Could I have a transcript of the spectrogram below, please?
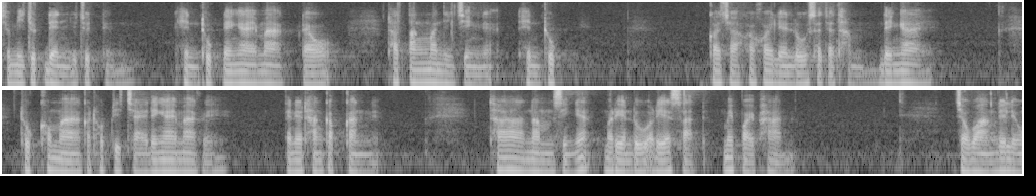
จะมีจุดเด่นอยู่จุดหนึ่ง เห็นทุกข์ได้ง่ายมากแล้ว ถ้าตั้งมั่นจริงๆเนี่ยเห็นทุกข์ก็จะค่อยๆเรียนรู้สัจธรรมได้ง่าย ทุกข์เข้ามากระทบจิตใจได้ง่ายมากเลย แต่ในทางกลับกันเนี่ยถ้านำสิ่งนี้มาเรียนรู้อริยสัจไม่ปล่อยผ่าน จะวางได้เร็ว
